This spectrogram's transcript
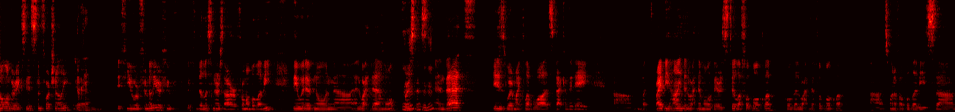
no longer exists, unfortunately. Okay. Um, if you were familiar, if you if the listeners are from Abu Dhabi, they would have known uh, Al Wahda Mall, for instance, and that is where my club was back in the day. Um, but right behind Al Wahda Mall, there is still a football club called Al Wahda Football Club. Uh, it's one of Abu Dhabi's um,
